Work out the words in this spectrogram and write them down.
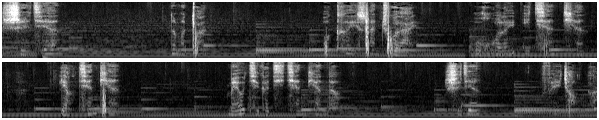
时间那么短，以算出来，我活了一千天、两千天，没有几个几千天的时间，非常短。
